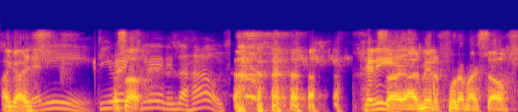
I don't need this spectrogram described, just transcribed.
Hi guys. Kenny, T What's Rex up? man in the house. Kenny, Sorry, I made a fool of myself.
